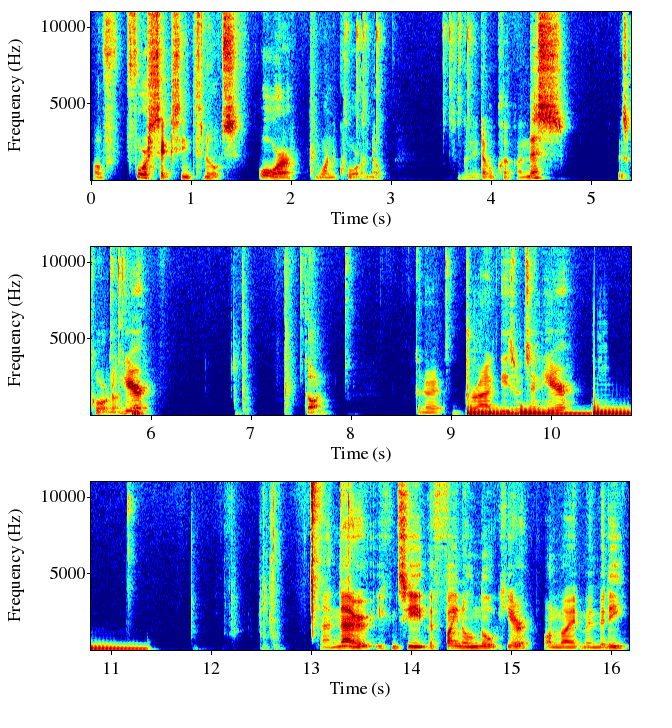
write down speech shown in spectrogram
of 4 16th notes or one quarter note. So I'm going to double click on this, this quarter note here, gone. I'm going to drag these ones in here. And now you can see the final note here on my, my MIDI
